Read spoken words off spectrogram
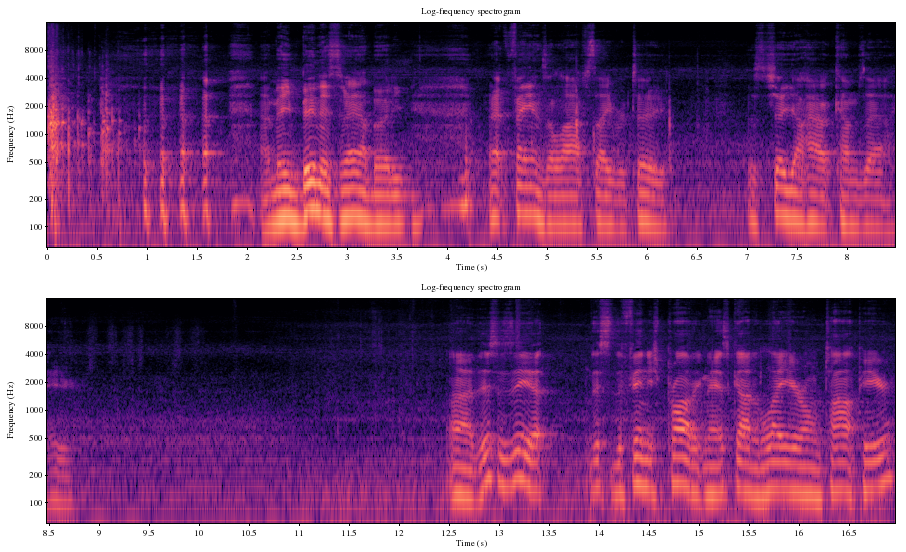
I mean business now, buddy. That fan's a lifesaver too. Let's show y'all how it comes out here. Uh, this is it. This is the finished product. Now it's got a layer on top here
